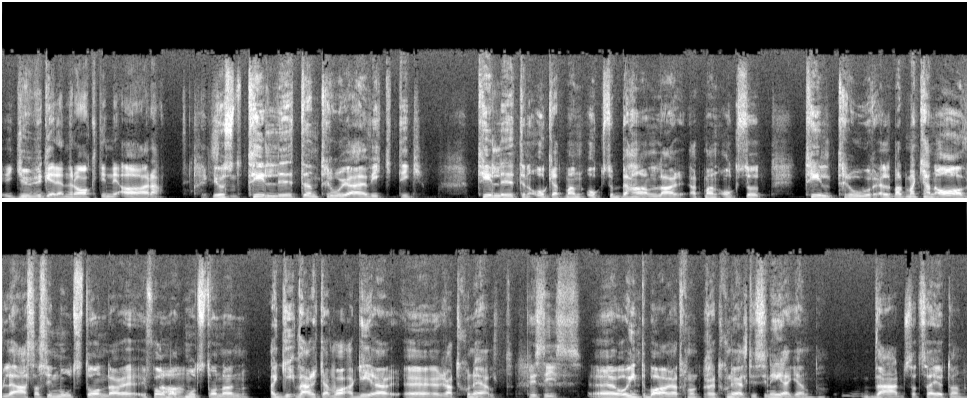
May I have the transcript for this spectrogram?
ljuger en rakt in i örat. Liksom. Just tilliten tror jag är viktig tilliten och att man också behandlar, att man också tilltror, eller att man kan avläsa sin motståndare i form av att motståndaren verkar vara, agerar eh, rationellt. Precis. Eh, och inte bara ration, rationellt i sin egen värld så att säga, utan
